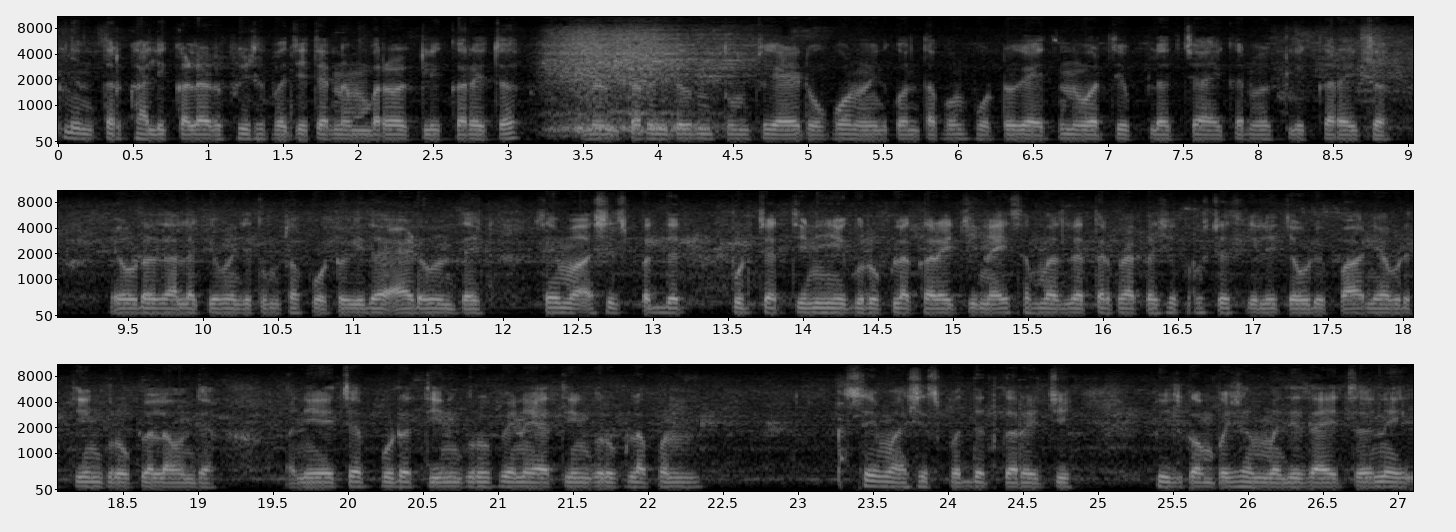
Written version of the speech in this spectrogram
नंतर खाली कलर फिट म्हणजे त्या नंबरवर क्लिक करायचं. नंतर इथून तुमचं गॅलेट ओपन होईल. कोणता पण फोटो घ्यायचा आणि वरती प्लसच्या आयकनवर क्लिक करायचं. एवढं झालं की म्हणजे तुमचा फोटो इथं ॲड होऊन जाईल. सेम अशीच पद्धत. पुढच्या तिन्ही ग्रुपला करायची नाही समजलं तर मी प्रोसेस केली तेवढी पहा आणि एवढे तीन ग्रुपला लावून द्या. आणि याच्या पुढं तीन ग्रुप आहे ना या तीन ग्रुपला पण सेम अशीच पद्धत करायची. फील कंपोजिशनमध्ये जायचं नाही.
